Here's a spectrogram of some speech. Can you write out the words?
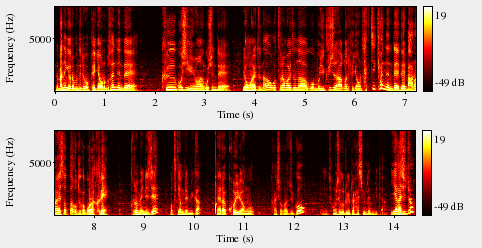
만약에 여러분들이 뭐 배경으로 뭐 샜는데 그곳이 유명한 곳인데 영화에도 나오고 드라마에도 나오고 뭐 유퀴즈 나와가지고 배경으로 다 찍혔는데 내 만화에 썼다고 누가 뭐라 그래. 그러면 이제 어떻게 하면 됩니까? 베러콜 영국 가셔가지고 정식으로 일을 하시면 됩니다. 이해 가시죠?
